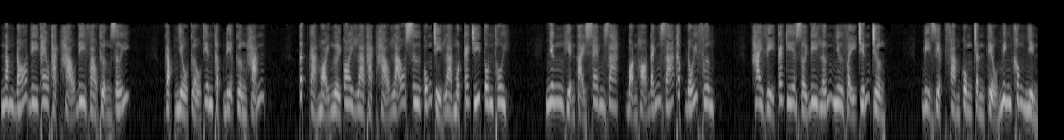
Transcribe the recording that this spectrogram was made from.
Năm đó đi theo thạch hảo đi vào thượng giới. Gặp nhiều cửu thiên thập địa cường hãn. Tất cả mọi người coi là thạch hảo lão sư cũng chỉ là một cái trí tôn thôi. Nhưng hiện tại xem ra, bọn họ đánh giá thấp đối phương. Hai vị cái kia rời đi lớn như vậy chiến trường. Bị Diệp Phàm cùng Trần Tiểu Minh không nhìn.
